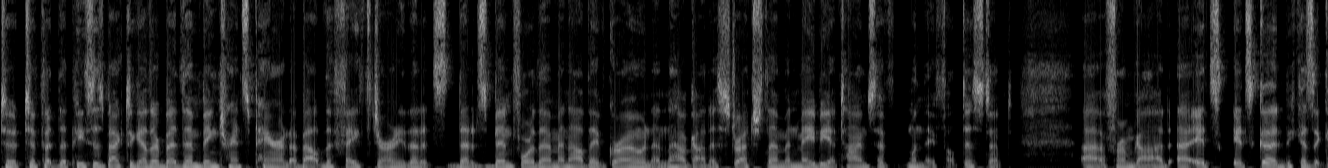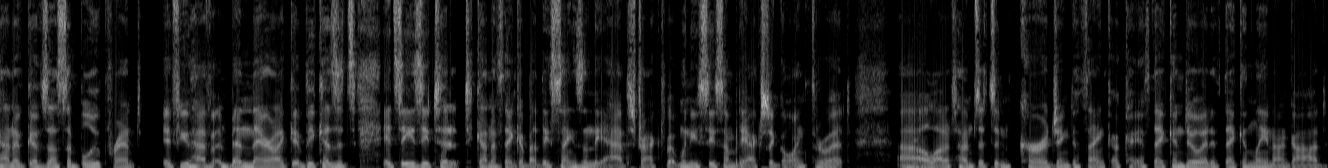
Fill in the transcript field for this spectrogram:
to to put the pieces back together, but them being transparent about the faith journey that it's that it's been for them and how they've grown and how God has stretched them and maybe at times have when they felt distant uh, from God. Uh, it's it's good because it kind of gives us a blueprint if you haven't been there like because it's it's easy to to kind of think about these things in the abstract but when you see somebody actually going through it uh, yeah. a lot of times it's encouraging to think okay if they can do it if they can lean on god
